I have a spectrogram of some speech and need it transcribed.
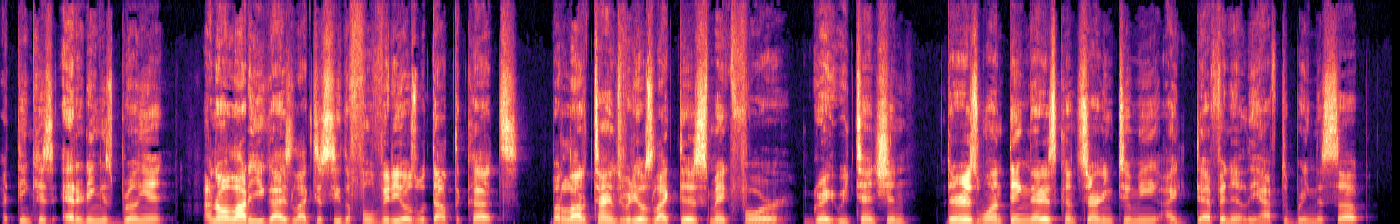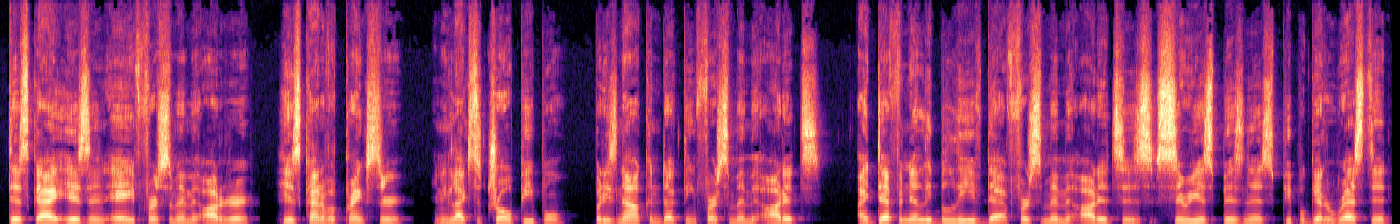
I think his editing is brilliant. I know a lot of you guys like to see the full videos without the cuts, but a lot of times videos like this make for great retention. There is one thing that is concerning to me. I definitely have to bring this up. This guy isn't a First Amendment auditor. He is kind of a prankster and he likes to troll people, but he's now conducting First Amendment audits. I definitely believe that First Amendment audits is serious business. People get arrested.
